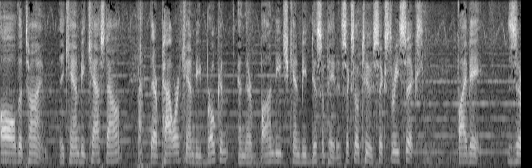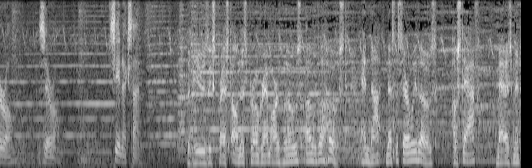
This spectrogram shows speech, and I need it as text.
all the time. They can be cast out their power can be broken and their bondage can be dissipated. 602 636 5800. See you next time. The views expressed on this program are those of the host and not necessarily those of staff, management,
